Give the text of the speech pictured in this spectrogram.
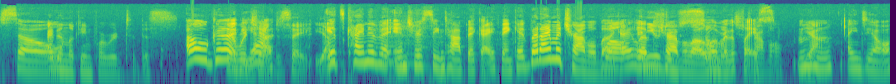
So I've been looking forward to this. Oh, good. What you yeah. have to say. Yeah. It's kind of an interesting topic, I think. But I'm a travel bug. Well, I love to travel all so over the place. travel. Yeah. I do.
